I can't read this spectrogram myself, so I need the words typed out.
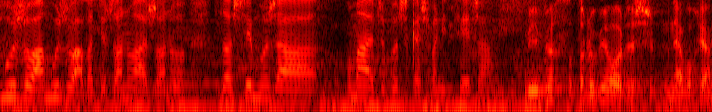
mužova mužo, ampak je žanova žano, so še moža pomaže boš kaj švaniceža. Mi bih se to ljubilo, da ne boh ja,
